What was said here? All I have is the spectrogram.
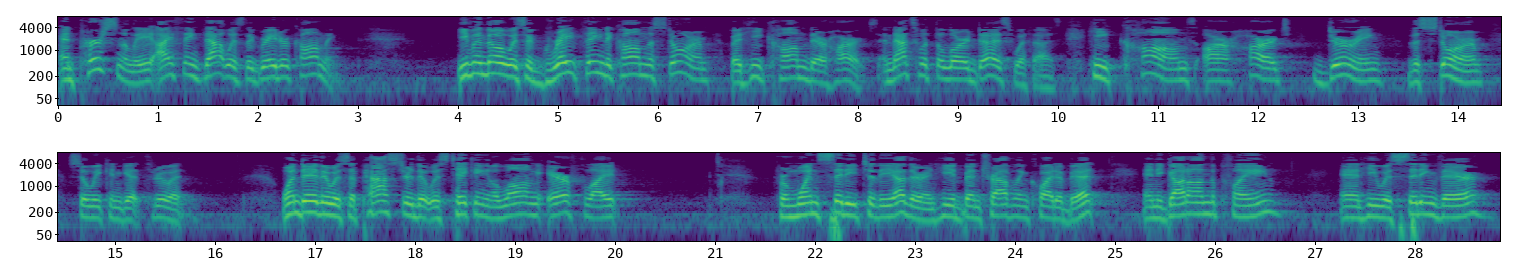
And personally, I think that was the greater calming. Even though it was a great thing to calm the storm, but He calmed their hearts. And that's what the Lord does with us. He calms our hearts during the storm so we can get through it. One day there was a pastor that was taking a long air flight from one city to the other and he had been traveling quite a bit and he got on the plane and he was sitting there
